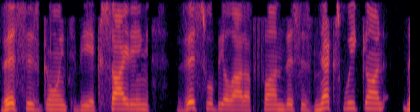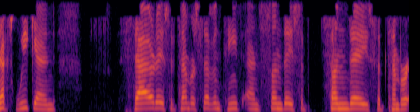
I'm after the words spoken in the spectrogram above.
This is going to be exciting. This will be a lot of fun. This is next week on next weekend, Saturday, September 17th and Sunday, Sunday, September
